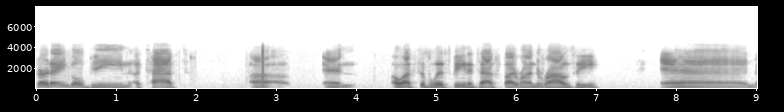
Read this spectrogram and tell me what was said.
Kurt Angle being attacked, uh, and Alexa Bliss being attacked by Ronda Rousey, and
